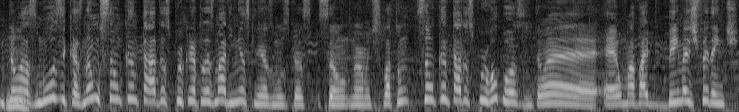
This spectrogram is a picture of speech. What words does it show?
Então as músicas não são cantadas por criaturas marinhas, que nem as músicas são normalmente Splatoon, são cantadas por robôs. Então é, é uma vibe bem mais diferente,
